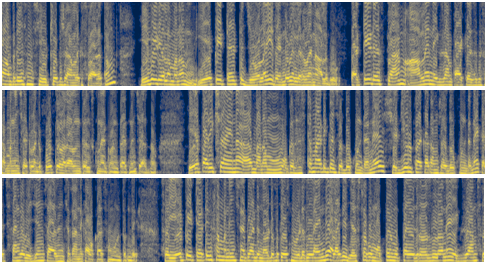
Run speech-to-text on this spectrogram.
కాంపిటీషన్స్ యూట్యూబ్ ఛానల్కి స్వాగతం. ఈ వీడియోలో మనం ఏపీ టెట్ జూలై రెండు వేల ఇరవై నాలుగు thirty days plan online exam ప్యాకేజ్కి సంబంధించినటువంటి పూర్తి వివరాలను తెలుసుకునేటువంటి ప్రయత్నం చేద్దాం. ఏ పరీక్ష అయినా మనం ఒక సిస్టమేటిక్గా చదువుకుంటేనే షెడ్యూల్ ప్రకారం చదువుకుంటేనే ఖచ్చితంగా విజయం సాధించడానికి అవకాశం ఉంటుంది. సో ఏపీ టెట్కి సంబంధించినటువంటి నోటిఫికేషన్ విడుదలైంది. అలాగే జస్ట్ ఒక ముప్పై ముప్పై ఐదు రోజుల్లోనే ఎగ్జామ్స్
